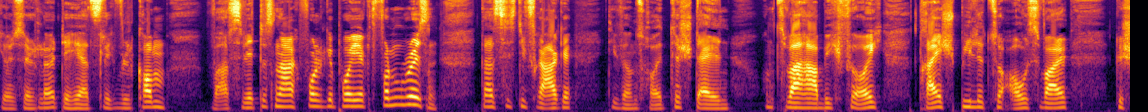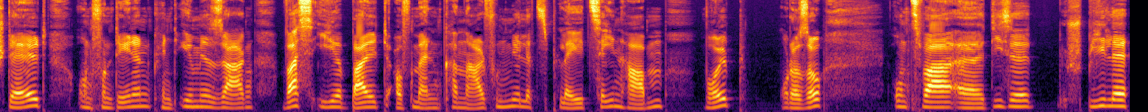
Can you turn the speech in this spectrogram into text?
Grüß euch Leute, herzlich willkommen. Was wird das Nachfolgeprojekt von Risen? Das ist die Frage, die wir uns heute stellen. Und zwar habe ich für euch drei Spiele zur Auswahl gestellt und von denen könnt ihr mir sagen, was ihr bald auf meinem Kanal von mir Let's Play 10 haben wollt oder so. Und zwar äh, diese Spiele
